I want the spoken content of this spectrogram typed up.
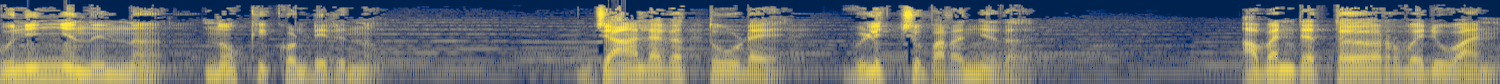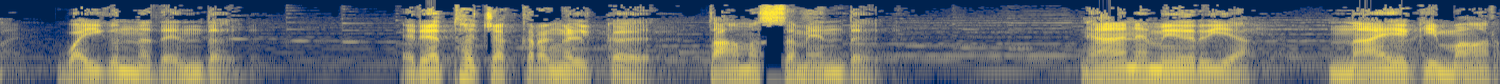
കുനിഞ്ഞു നിന്ന് നോക്കിക്കൊണ്ടിരുന്നു. ജാലകത്തൂടെ വിളിച്ചു പറഞ്ഞത് അവന്റെ തേർ വരുവാൻ വൈകുന്നതെന്ത്? രഥചക്രങ്ങൾക്ക് താമസമെന്ത്? ജ്ഞാനമേറിയ നായകിമാർ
